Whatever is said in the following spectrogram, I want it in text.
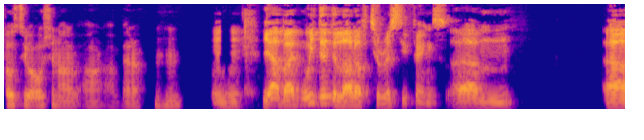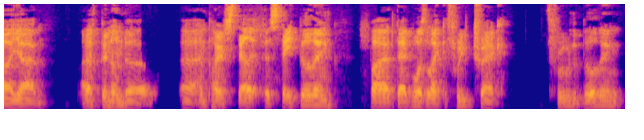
close to ocean are, are, are better. hmm hmm Yeah, but we did a lot of touristy things. Um, uh, yeah, I've been on the uh, Empire State, uh, State Building, but that was like a freak track through the building.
